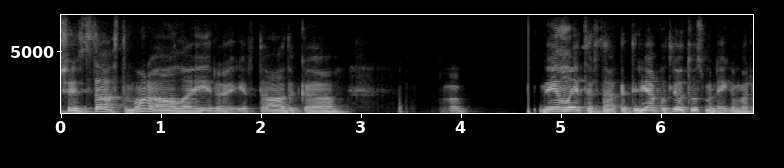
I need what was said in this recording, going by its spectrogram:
šī stāsta morāla ir, ir tāda, ka Viena lieta ir tā, ka ir jābūt ļoti uzmanīgam ar,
